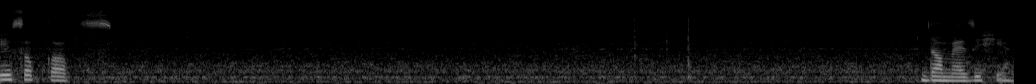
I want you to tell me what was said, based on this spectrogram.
ace of cups the magician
